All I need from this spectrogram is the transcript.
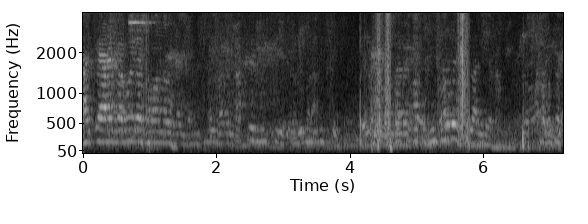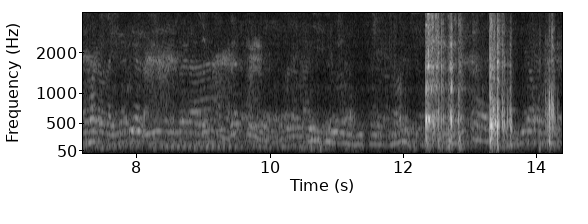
আজকে আরেকবার বইটা সমান ওই যে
